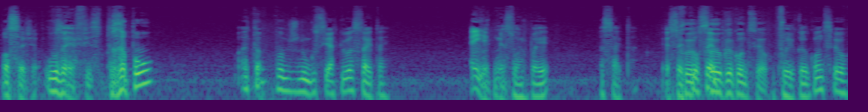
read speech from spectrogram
Ou seja, o déficit derrapou, então vamos negociar que o aceitem. Aí a Comissão Europeia aceita. Foi, foi o que aconteceu. Foi o que aconteceu.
